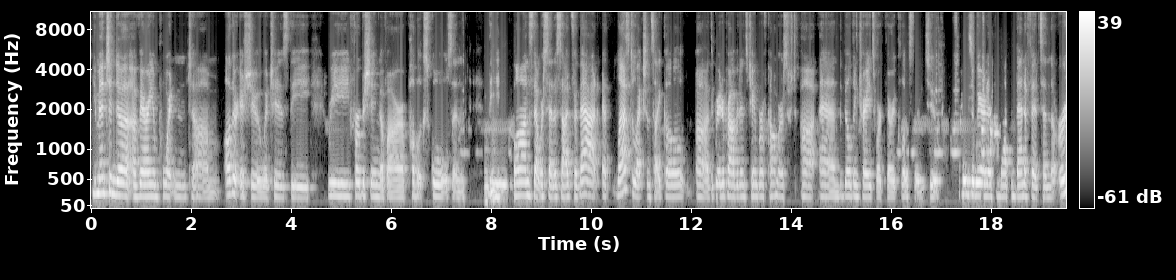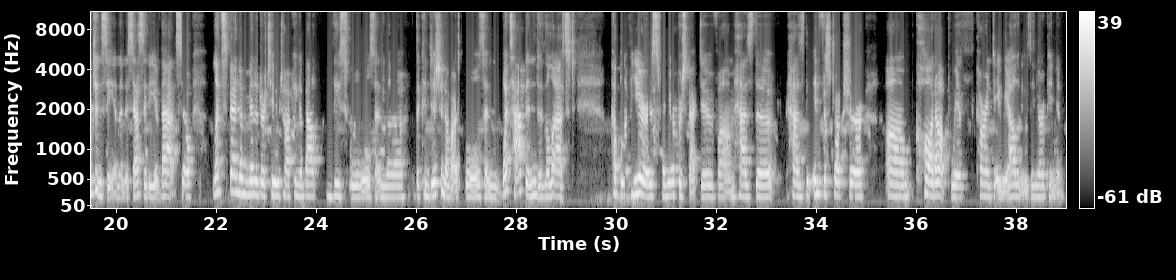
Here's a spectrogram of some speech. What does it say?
You mentioned a, a very important um, other issue, which is the refurbishing of our public schools and mm-hmm. the bonds that were set aside for that at last election cycle. Uh, the Greater Providence Chamber of Commerce uh, and the building trades worked very closely to raise awareness about the benefits and the urgency and the necessity of that. So let's spend a minute or two talking about these schools and the, the condition of our schools and what's happened in the last couple of years from your perspective. Um, has the has the infrastructure um, caught up with current day realities, in your opinion?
